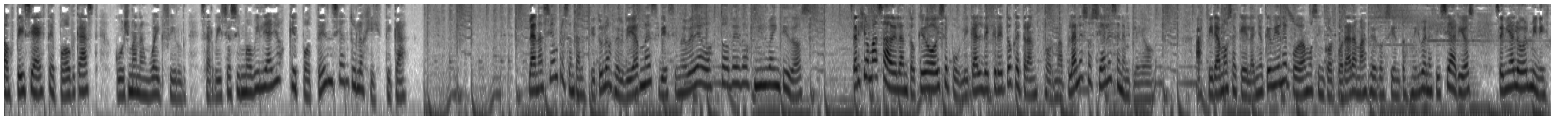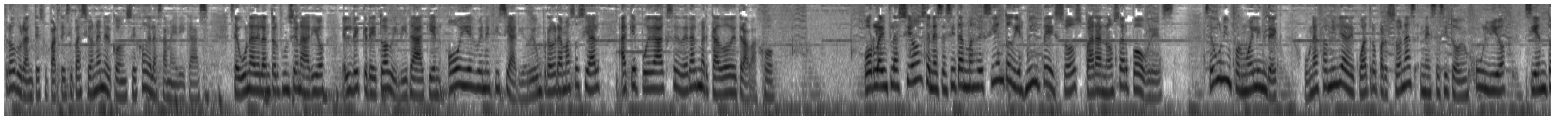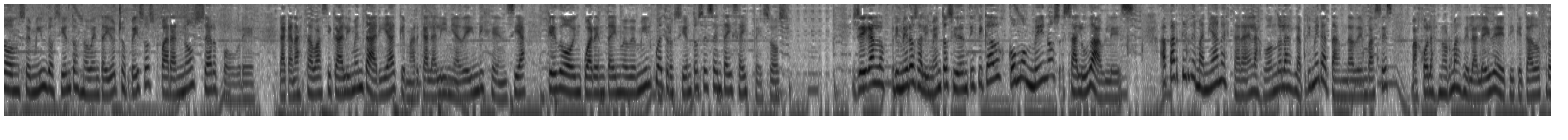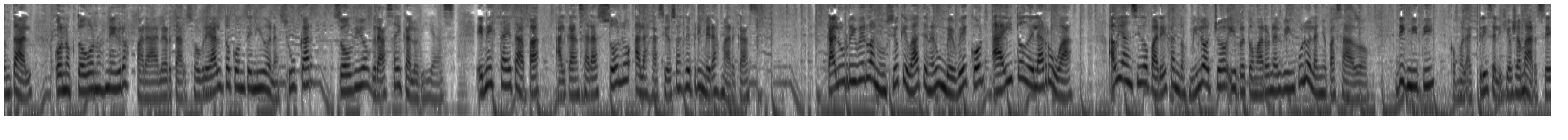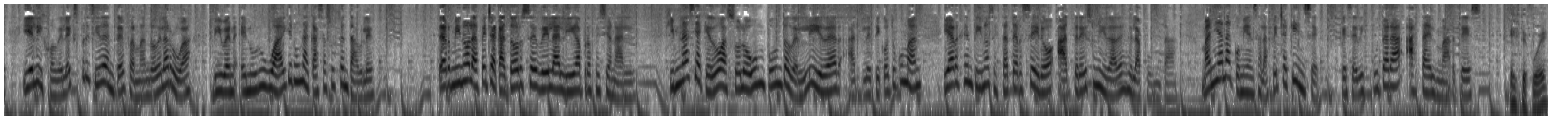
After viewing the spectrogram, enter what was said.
Auspicia este podcast Cushman ⁇ Wakefield, servicios inmobiliarios que potencian tu logística. La Nación presenta los títulos del viernes 19 de agosto de 2022. Sergio Massa adelantó que hoy se publica el decreto que transforma planes sociales en empleo. Aspiramos a que el año que viene podamos incorporar a más de 200.000 beneficiarios, señaló el ministro durante su participación en el Consejo de las Américas. Según adelantó el funcionario, el decreto habilita a quien hoy es beneficiario de un programa social a que pueda acceder al mercado de trabajo. Por la inflación se necesitan más de 110 mil pesos para no ser pobres. Según informó el INDEC, una familia de cuatro personas necesitó en julio 111.298 pesos para no ser pobre. La canasta básica alimentaria, que marca la línea de indigencia, quedó en 49.466 pesos. Llegan los primeros alimentos identificados como menos saludables. A partir de mañana estará en las góndolas la primera tanda de envases bajo las normas de la ley de etiquetado frontal, con octógonos negros para alertar sobre alto contenido en azúcar, sodio, grasa y calorías. En esta etapa alcanzará solo a las gaseosas de primeras marcas. Calu Rivero anunció que va a tener un bebé con Aito de la Rúa. Habían sido pareja en 2008 y retomaron el vínculo el año pasado. Dignity, como la actriz eligió llamarse, y el hijo del expresidente, Fernando de la Rúa, viven en Uruguay en una casa sustentable. Terminó la fecha 14 de la Liga Profesional. Gimnasia quedó a solo un punto del líder, Atlético Tucumán, y Argentinos está tercero a tres unidades de la punta. Mañana comienza la fecha 15, que se disputará hasta el martes. Este fue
